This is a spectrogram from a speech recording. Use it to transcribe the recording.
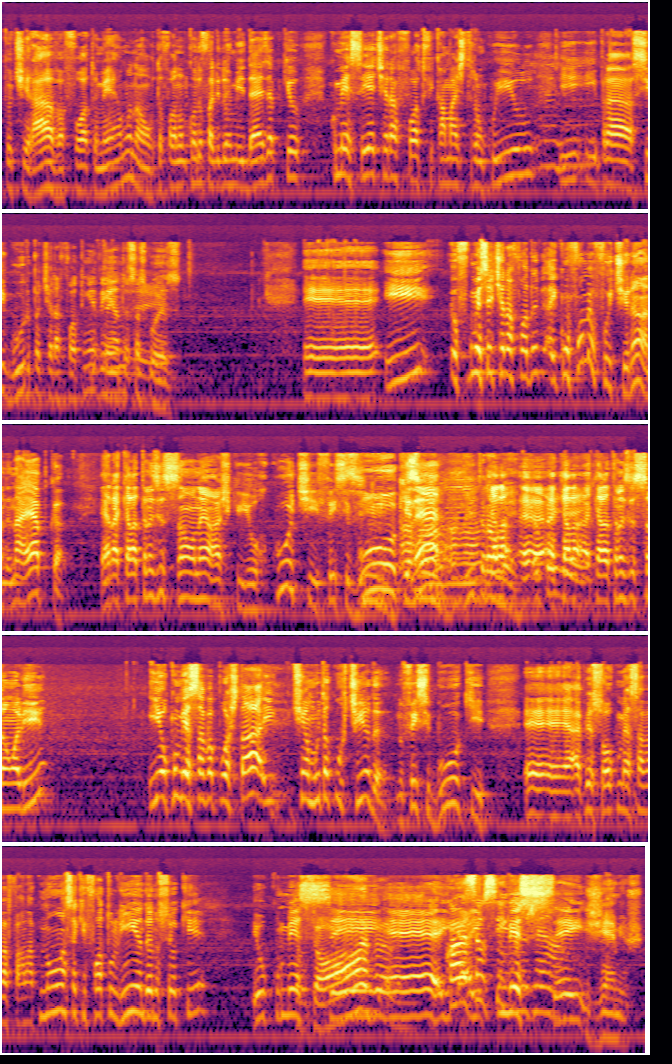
que eu tirava foto mesmo, não. Eu tô falando quando eu falei 2010 é porque eu comecei a tirar foto, ficar mais tranquilo e, e para seguro para tirar foto em evento, essas Entendi. coisas. É, e eu comecei a tirar foto. Aí conforme eu fui tirando, na época, era aquela transição, né? Acho que Orkut, Facebook, Sim, né? aham, Aquela, é, aquela, aquela transição ali. E eu começava a postar e tinha muita curtida no Facebook. É, a pessoa começava a falar, nossa, que foto linda, não sei o quê. Eu comecei. É, e Qual é seu signo, comecei. Gêmeos.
